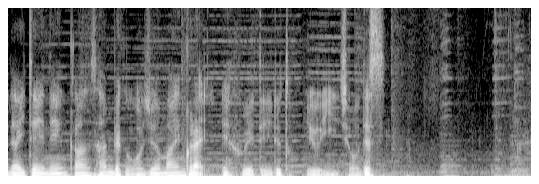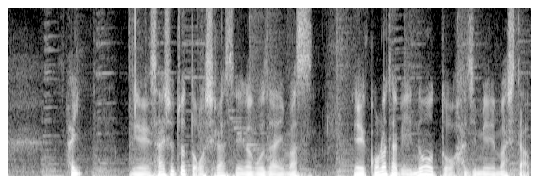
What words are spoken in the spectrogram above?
だいたい年間350万円ぐらい増えているという印象です。はい。最初ちょっとお知らせがございます。この度ノートを始めました。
